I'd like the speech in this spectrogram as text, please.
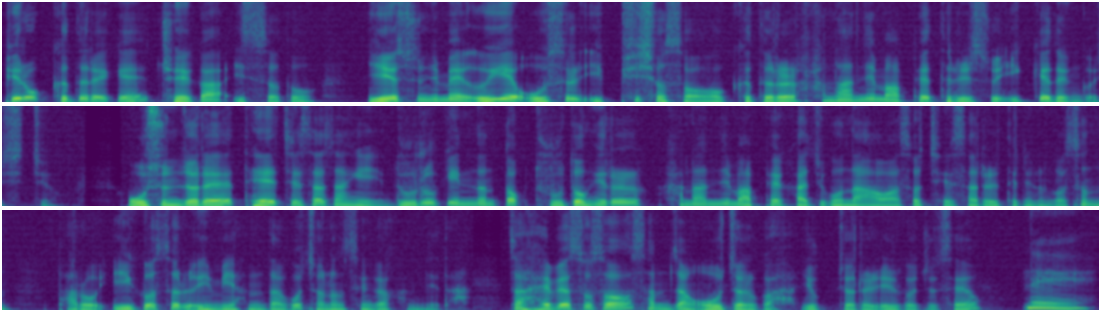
비록 그들에게 죄가 있어도 예수님의 의의 옷을 입히셔서 그들을 하나님 앞에 드릴 수 있게 된 것이죠. 오순절에 대제사장이 누룩이 있는 떡 두 덩이를 하나님 앞에 가지고 나와서 제사를 드리는 것은 바로 이것을 의미한다고 저는 생각합니다. 자, 헤베소서 3장 5절과 6절을 읽어 주세요. 네.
